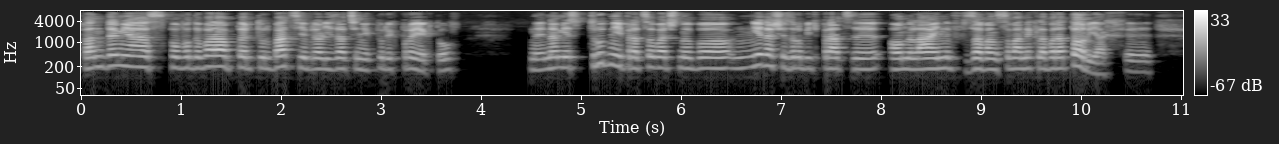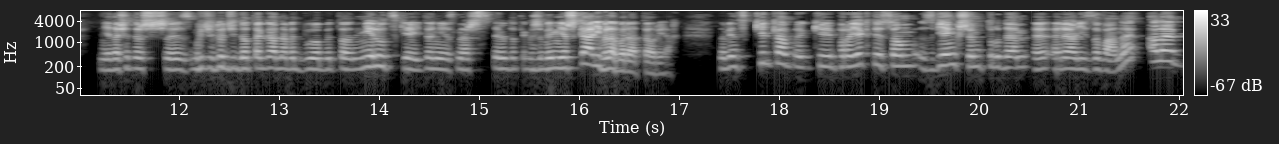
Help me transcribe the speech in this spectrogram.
pandemia spowodowała perturbacje w realizacji niektórych projektów. Nam jest trudniej pracować, no bo nie da się zrobić pracy online w zaawansowanych laboratoriach. Nie da się też zmusić ludzi do tego, a nawet byłoby to nieludzkie i to nie jest nasz styl do tego, żeby mieszkali w laboratoriach. No więc kilka projekty są z większym trudem realizowane, ale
